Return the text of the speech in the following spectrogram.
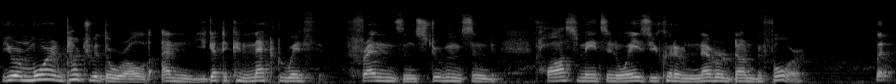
You are more in touch with the world and you get to connect with friends and students and classmates in ways you could have never done before. But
